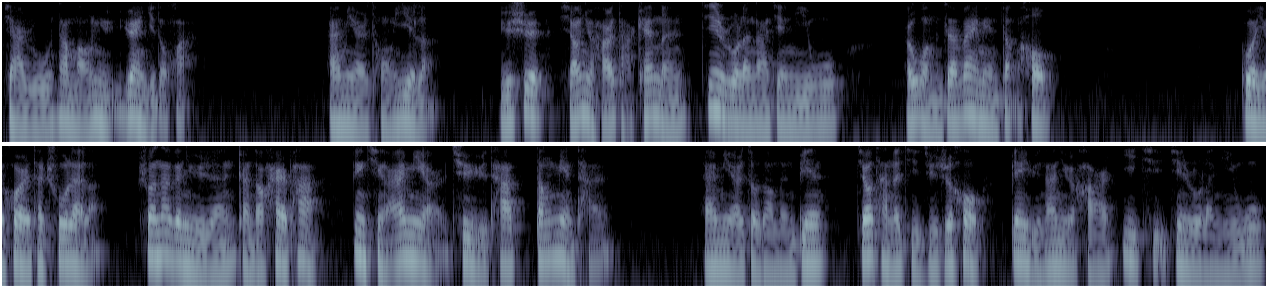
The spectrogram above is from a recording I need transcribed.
假如那盲女愿意的话。艾米尔同意了，于是小女孩打开门进入了那间泥屋，而我们在外面等候。过一会儿，她出来了，说：“那个女人感到害怕。”并请埃米尔去与他当面谈。埃米尔走到门边，交谈了几句之后，便与那女孩一起进入了泥屋。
